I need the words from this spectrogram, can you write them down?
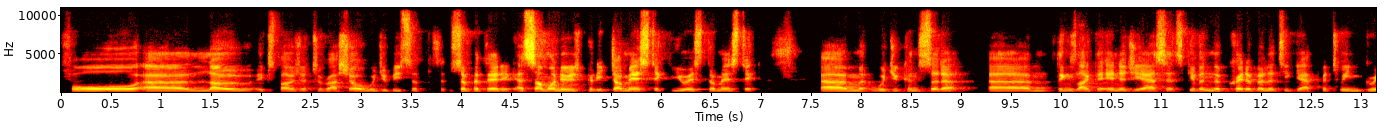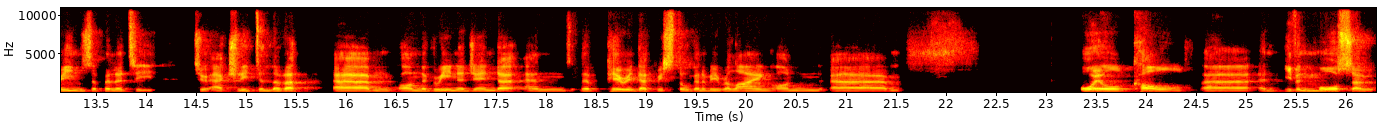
for uh, low exposure to Russia, or would you be sympathetic? As someone who's pretty domestic, US domestic, um, would you consider um, things like the energy assets, given the credibility gap between Green's ability to actually deliver um, on the green agenda and the period that we're still going to be relying on um, oil, coal, uh, and even more so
